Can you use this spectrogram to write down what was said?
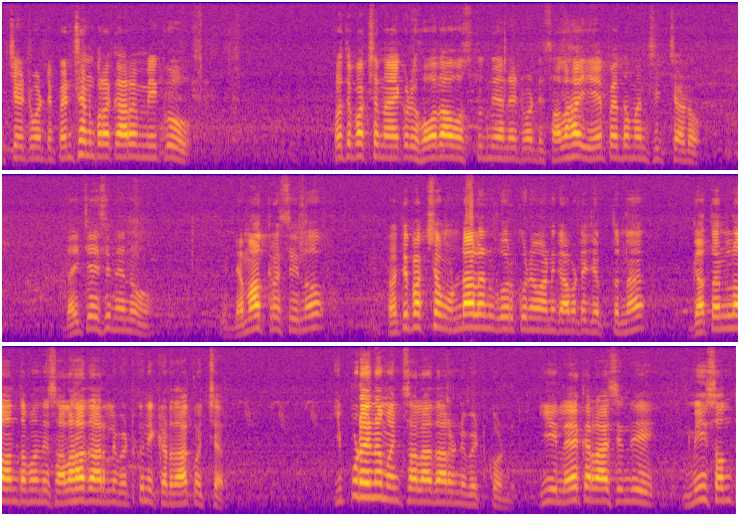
ఇచ్చేటువంటి పెన్షన్ ప్రకారం మీకు ప్రతిపక్ష నాయకుడి హోదా వస్తుంది అనేటువంటి సలహా ఏ పెద్ద మనిషి ఇచ్చాడో దయచేసి నేను ఈ డెమోక్రసీలో ప్రతిపక్షం ఉండాలని కోరుకునేవాడిని కాబట్టి చెప్తున్నా గతంలో అంతమంది సలహాదారులు పెట్టుకుని ఇక్కడ దాకా వచ్చారు. ఇప్పుడైనా మంచి సలహాదారుని పెట్టుకోండి. ఈ లేఖ రాసింది మీ సొంత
